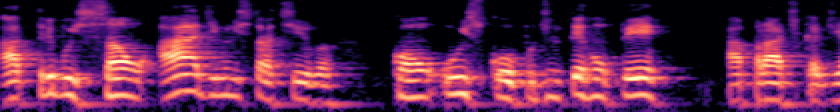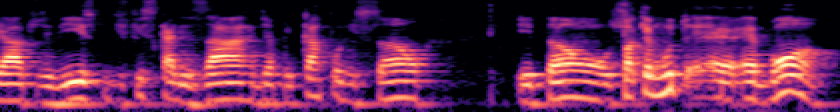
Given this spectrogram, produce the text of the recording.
atribuição administrativa com o escopo de interromper a prática de atos ilícitos, de fiscalizar, de aplicar punição. Então, só que é muito é, é bom,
